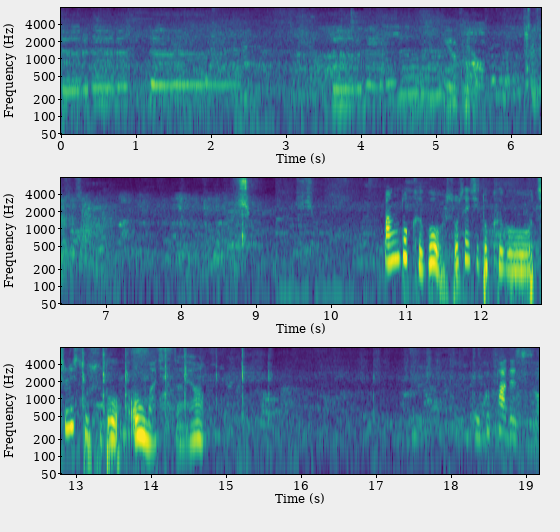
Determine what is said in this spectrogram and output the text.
두루두루뚜. 두루두루뚜. 이렇게 해서. 자자자자. 빵도 크고 소세지도 크고 칠리 소스도 너무 맛있어요. 고급화됐어.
